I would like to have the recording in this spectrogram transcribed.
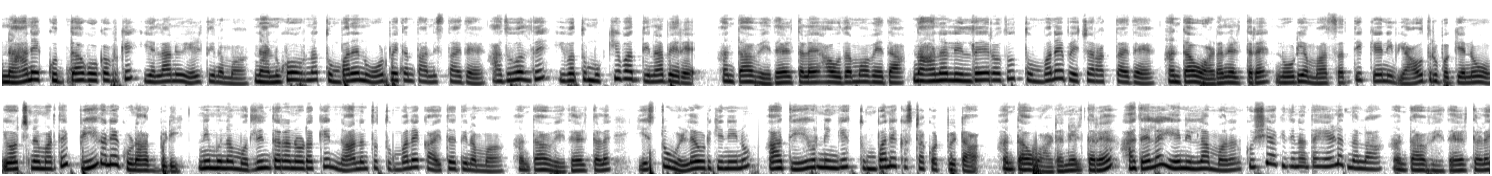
ನಾನೇ ಖುದ್ದಾಗ್ ಹೋಗೋವ್ರಿಗೆ ಎಲ್ಲಾನು ಹೇಳ್ತೀನಮ್ಮ. ನನಗೂ ಅವ್ರನ್ನ ತುಂಬಾನೇ ನೋಡ್ಬೇಕಂತ ಅನಿಸ್ತಾ ಇದೆ. ಅದು ಅಲ್ದೆ, ಇವತ್ತು ಮುಖ್ಯವಾದ ದಿನ ಬೇರೆ. ಅಂತ ವೇದ ಹೇಳ್ತಾಳೆ, ಹೌದಮ್ಮ ವೇದ, ನಾನಲ್ಲಿ ಇಲ್ದೇ ಇರೋದು ತುಂಬಾನೇ ಬೇಜಾರಾಗ್ತಾ ಇದೆ. ಅಂತ ವಾರ್ಡನ್ ಹೇಳ್ತಾರೆ, ನೋಡಿ ಅಮ್ಮ, ಸದ್ಯಕ್ಕೆ ನೀವ್ ಯಾವ್ದ್ರ ಬಗ್ಗೆನೂ ಯೋಚನೆ ಮಾಡ್ದೆ ಬೇಗನೆ ಗುಣ ಆಗ್ಬಿಡಿ. ನಿಮ್ಮನ್ನ ಮೊದ್ಲಿನ ತರ ನೋಡಕ್ಕೆ ನಾನಂತೂ ತುಂಬಾನೇ ಕಾಯ್ತಾ ಇದ್ದೀನಮ್ಮ. ಅಂತ ವೇದ ಹೇಳ್ತಾಳೆ, ಎಷ್ಟು ಒಳ್ಳೆ ಹುಡುಗಿ ನೀನು. ಆ ದೇವ್ರು ನಿಂಗೆ ತುಂಬಾನೇ ಕಷ್ಟ ಕೊಟ್ಬಿಟ್ಟ. ಅಂತ ವಾರ್ಡನ್ ಹೇಳ್ತಾರೆ. ಅದೆಲ್ಲ ಏನಿಲ್ಲಮ್ಮ ಖುಷಿ ಆಗಿದ್ದೀನಿ ಅಂತ ಹೇಳದ್ನಲ್ಲ. ಅಂತ ವೇದ ಹೇಳ್ತಾಳೆ,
